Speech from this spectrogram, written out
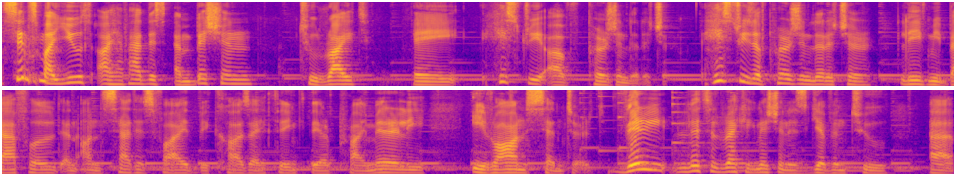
Since my youth, I have had this ambition to write a history of Persian literature. Histories of Persian literature leave me baffled and unsatisfied because I think they are primarily Iran centered. Very little recognition is given to uh,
